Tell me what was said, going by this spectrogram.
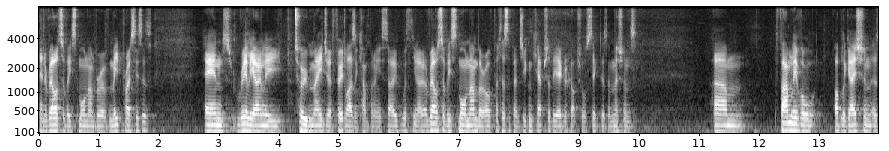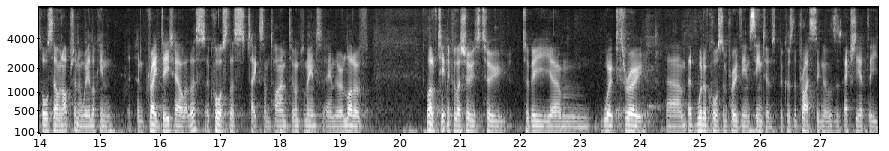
and a relatively small number of meat processors, and really only two major fertiliser companies. So with you know, a relatively small number of participants, you can capture the agricultural sector's emissions. Um, farm level obligation is also an option, and we're looking in great detail at this. Of course, this takes some time to implement, and there are a lot of a lot of technical issues to to be um, worked through. Um, it would, of course, improve the incentives because the price signal is actually at the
